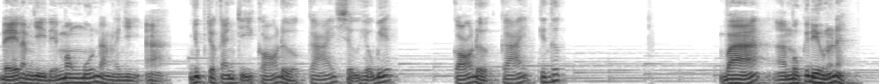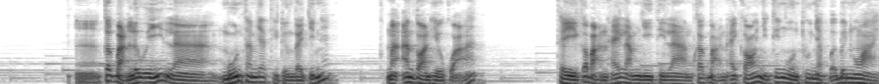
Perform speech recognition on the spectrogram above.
để làm gì? Để mong muốn rằng là gì? À giúp cho các anh chị có được cái sự hiểu biết, có được cái kiến thức. Và à, một cái điều nữa nè à, các bạn lưu ý là muốn tham gia thị trường tài chính mà an toàn hiệu quả, thì các bạn hãy làm gì thì làm, các bạn hãy có những cái nguồn thu nhập ở bên ngoài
